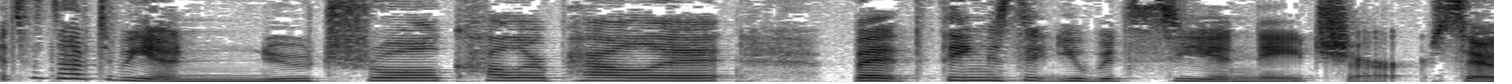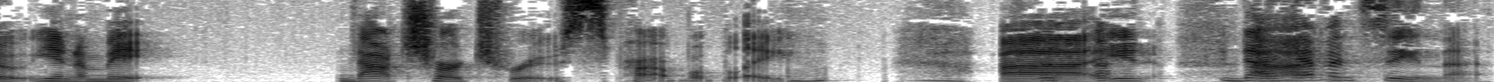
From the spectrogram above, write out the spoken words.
it doesn't have to be a neutral color palette, but things that you would see in nature. So, you know, not chartreuse, probably. Uh, you know, I haven't seen that.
